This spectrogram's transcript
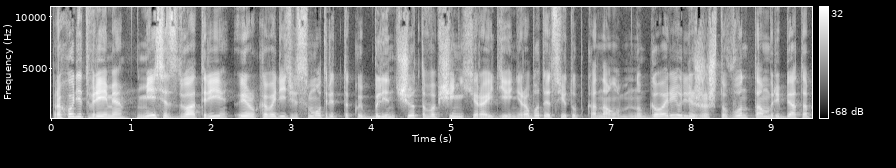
Проходит время, месяц, два, три, и руководитель смотрит такой, блин, что-то вообще ни хера идея не работает с YouTube каналом. Ну говорили же, что вон там ребята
